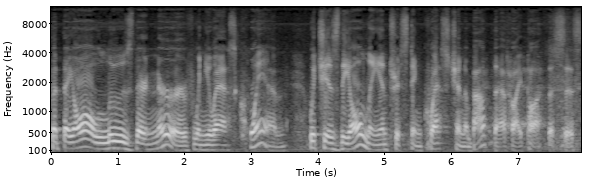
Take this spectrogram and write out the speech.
but they all lose their nerve when you ask when which is the only interesting question about that hypothesis.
